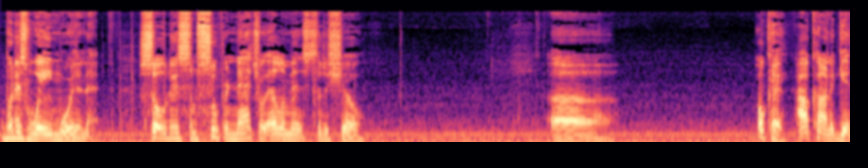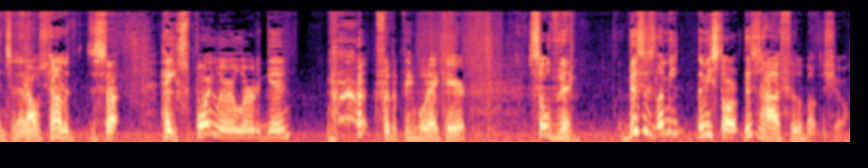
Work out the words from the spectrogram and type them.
but it's way more than that. So there's some supernatural elements to the show. Uh, okay, I'll kind of get into that. I was kind of. Hey, spoiler alert again for the people that care. So then, this is let me let me start. This is how I feel about the show.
